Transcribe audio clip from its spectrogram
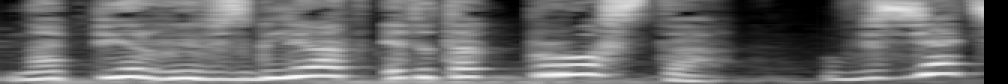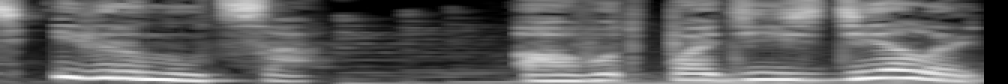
На первый взгляд это так просто — взять и вернуться. А вот поди сделай.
